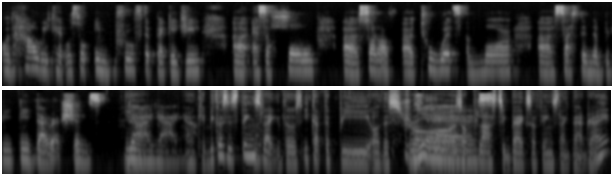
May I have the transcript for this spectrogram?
on how we can also improve the packaging uh, as a whole, uh, sort of uh, towards a more uh, sustainability directions. Yeah, yeah, yeah. Okay, because it's things like those ikat tepi or the straws yes. or plastic bags or things like that, right?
